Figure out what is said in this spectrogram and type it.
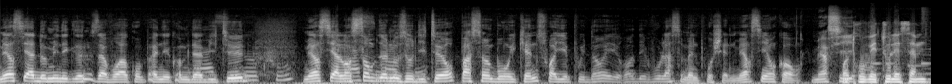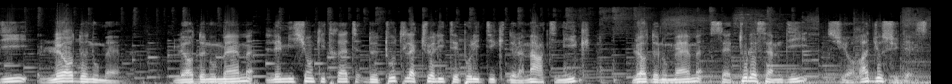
Merci à Dominique de nous avoir accompagnés comme d'habitude. Merci à l'ensemble de nos auditeurs. Passez un bon week-end, soyez prudents et rendez-vous la semaine prochaine. Merci encore. Merci. Retrouvez tous les samedis l'heure de nous-mêmes. L'heure de nous-mêmes, l'émission qui traite de toute l'actualité politique de la Martinique. L'heure de nous-mêmes, c'est tous les samedis sur Radio Sud-Est.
